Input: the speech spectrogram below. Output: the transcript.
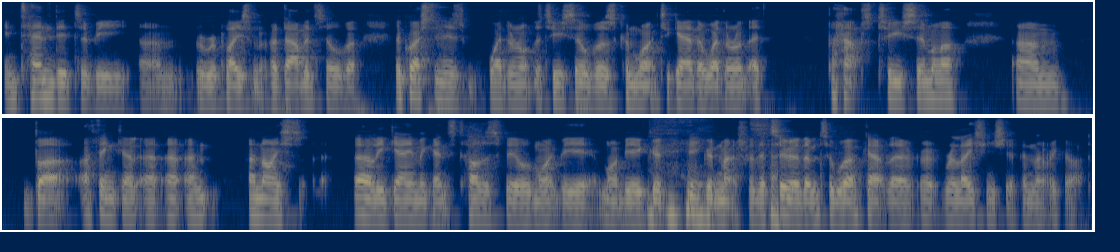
intended to be um, a replacement for David Silva. The question is whether or not the two Silvas can work together, whether or not they're perhaps too similar. Um, but I think a, a, a, nice early game against Huddersfield might be might be a good good match for the two of them to work out their relationship in that regard.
